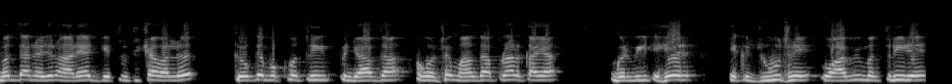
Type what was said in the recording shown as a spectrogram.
ਵੱਧਦਾ ਨਜ਼ਰ ਆ ਰਿਹਾ ਜੇਤੂ ਦਿਸ਼ਾ ਵੱਲ, ਕਿਉਂਕਿ ਮੁੱਖ ਮੰਤਰੀ ਪੰਜਾਬ ਦਾ, ਭਗਵੰਤ ਸਿੰਘ ਮਾਨ ਦਾ ਆਪਣਾ ਹਲਕਾ ਆ। ਗੁਰਮੀਤ ਹੇਰ ਇੱਕ ਯੂਥ ਨੇ, ਉਹ ਆ ਵੀ ਮੰਤਰੀ ਨੇ।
